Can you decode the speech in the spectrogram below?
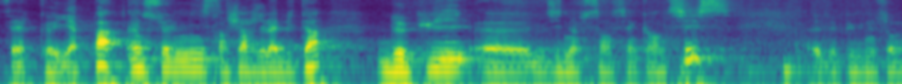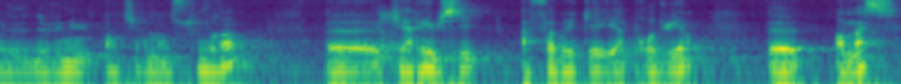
C'est-à-dire qu'il n'y a pas un seul ministre en charge de l'habitat depuis 1956, depuis que nous sommes devenus entièrement souverains, qui a réussi à fabriquer et à produire en masse,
